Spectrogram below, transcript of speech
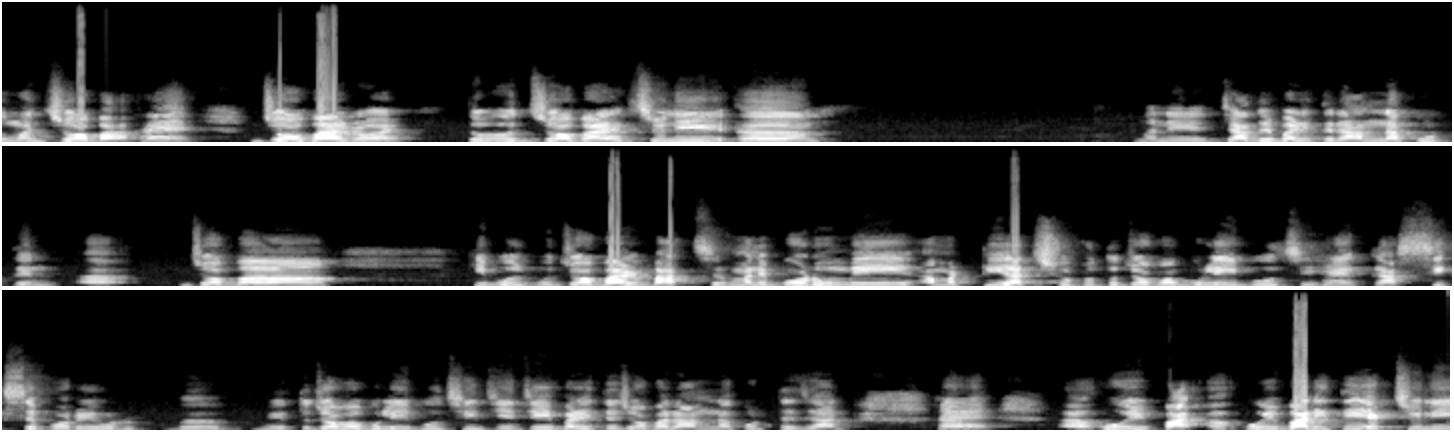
তোমার জবা হ্যাঁ? জবা রয়। তো জবা অ্যাকচুয়ালি মানে যাদের বাড়িতে রান্না করতেন জবা, কি বলব, জবার বাচ্চা মানে বড় মেয়ে আমার টিয়ার ছোট, তো জবা বলেই বলছি হ্যাঁ? ক্লাস সিক্সে পড়ে ওর মেয়ে, তো জবা বলেই বলছি যে যে বাড়িতে জবা রান্না করতে যান হ্যাঁ? ওই ওই বাড়িতেই অ্যাকচুয়ালি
